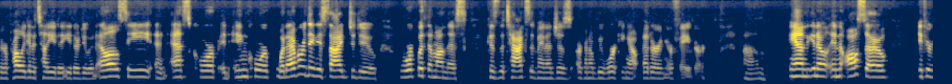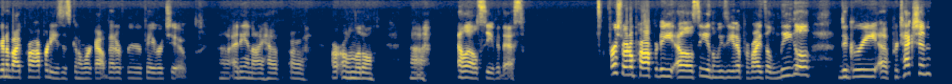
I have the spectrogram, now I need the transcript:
they're probably going to tell you to either do an LLC, an S corp, an N corp, whatever they decide to do. Work with them on this because the tax advantages are going to be working out better in your favor. Um, and you know, and also if you're going to buy properties, it's going to work out better for your favor too. uh, Eddie and I have uh, our own little uh, LLC for this. First Rental Property LLC in Louisiana provides a legal degree of protection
